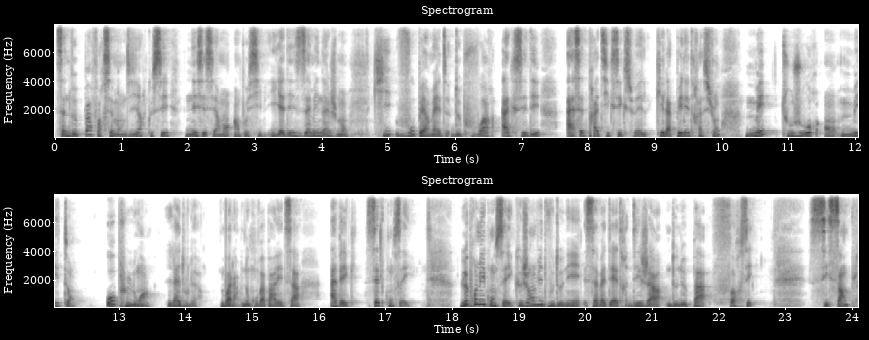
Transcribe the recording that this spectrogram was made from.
ça ne veut pas forcément dire que c'est nécessairement impossible. Il y a des aménagements qui vous permettent de pouvoir accéder cette pratique sexuelle qu'est la pénétration, mais toujours en mettant au plus loin la douleur. Voilà, donc on va parler de ça avec 7 conseils. Le premier conseil que j'ai envie de vous donner, ça va être déjà de ne pas forcer. C'est simple,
